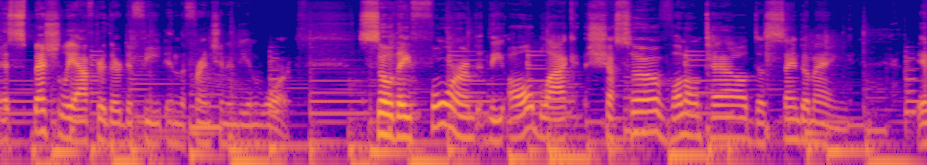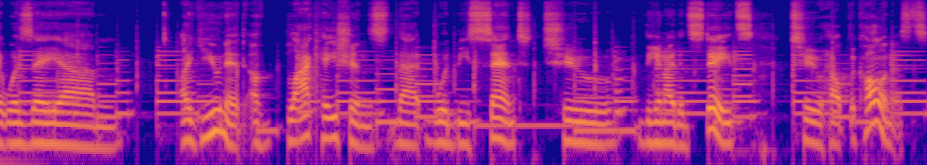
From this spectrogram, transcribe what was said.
especially after their defeat in the French and Indian War. So they formed the all black Chasseurs Volontaires de Saint Domingue. It was a, um, a unit of black Haitians that would be sent to the United States to help the colonists.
